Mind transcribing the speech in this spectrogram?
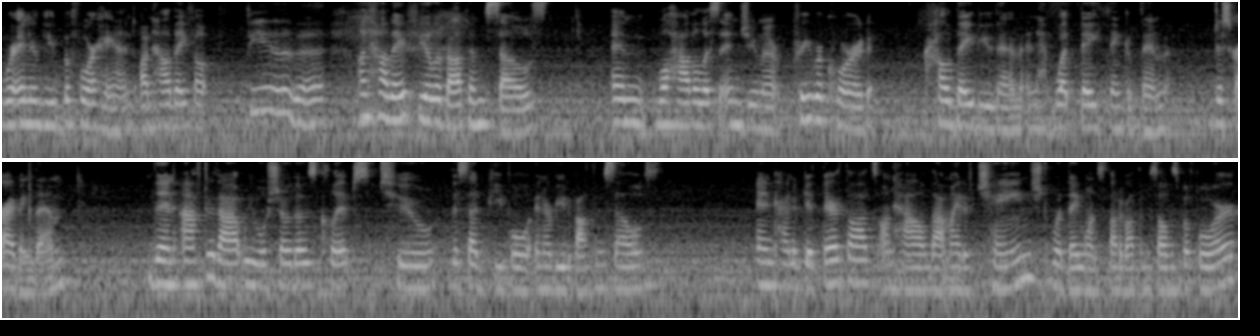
were interviewed beforehand on how they felt feel uh, on how they feel about themselves and we'll have Alyssa and Juma pre-record how they view them and what they think of them, describing them. Then after that, we will show those clips to the said people interviewed about themselves and kind of get their thoughts on how that might have changed what they once thought about themselves before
